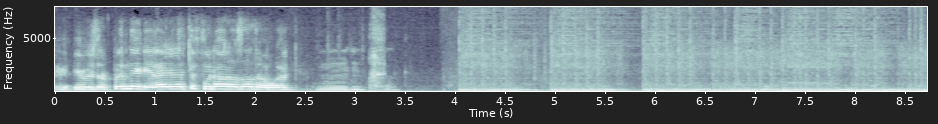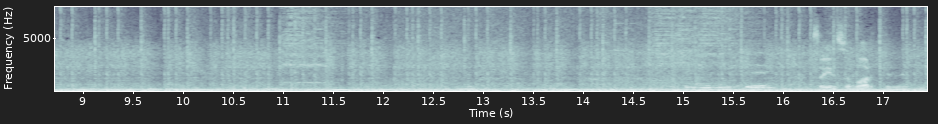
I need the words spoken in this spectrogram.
weón. Y me sorprende que el año esté funado a nosotros, weón. Soy un soporte, weón.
